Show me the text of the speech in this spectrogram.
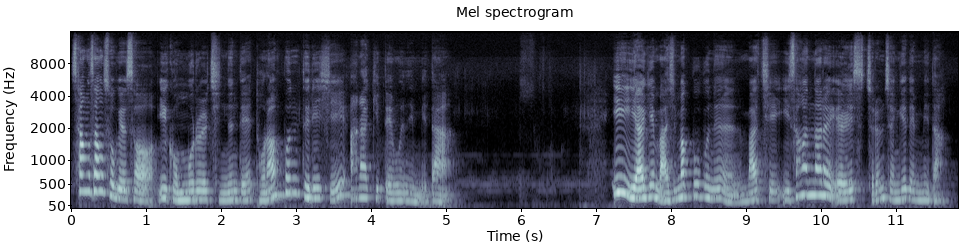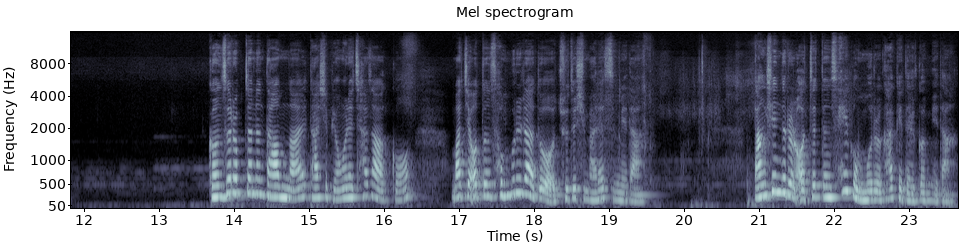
상상 속에서 이 건물을 짓는데 돈 한 푼 들이지 않았기 때문입니다. 이 이야기의 마지막 부분은 마치 이상한 나라의 앨리스처럼 전개됩니다. 건설업자는 다음날 다시 병원에 찾아왔고 마치 어떤 선물이라도 주듯이 말했습니다. 당신들은 어쨌든 새 건물을 갖게 될 겁니다.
